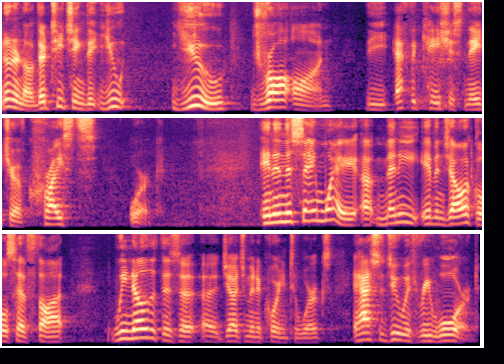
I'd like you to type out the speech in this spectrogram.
No, no, no. They're teaching that you, you draw on the efficacious nature of Christ's work. And in the same way, uh, many evangelicals have thought we know that there's a, a, judgment according to works. It has to do with reward.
